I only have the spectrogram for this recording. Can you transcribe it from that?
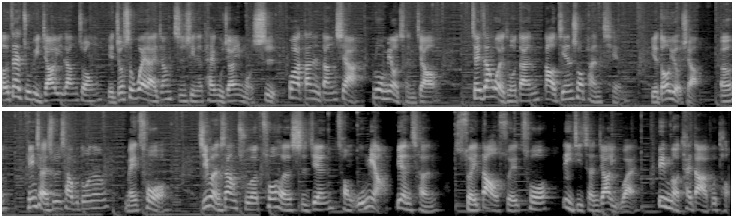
而在主笔交易当中，也就是未来将执行的台股交易模式，挂单的当下若没有成交，这张委托单到今天收盘前也都有效。嗯，听起来是不是差不多呢？没错，基本上除了撮合的时间从五秒变成随到随撮立即成交以外，并没有太大的不同。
